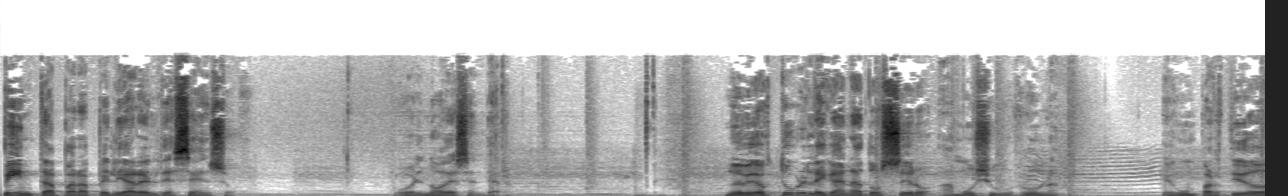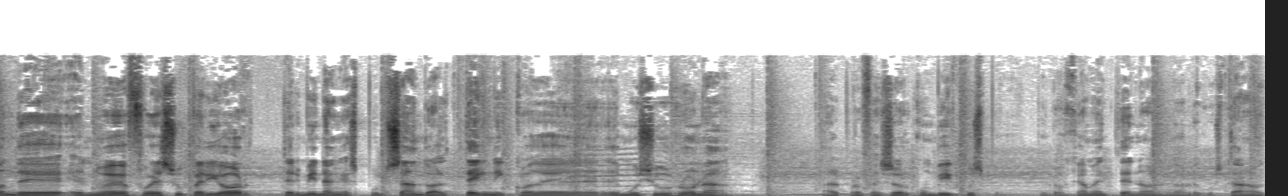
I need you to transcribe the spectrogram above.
pinta para pelear el descenso o el no descender. 9 de octubre le gana 2-0 a Mushugurruna. En un partido donde el 9 fue superior, terminan expulsando al técnico de, de al profesor Cumbicus. Lógicamente no, no le gustaron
